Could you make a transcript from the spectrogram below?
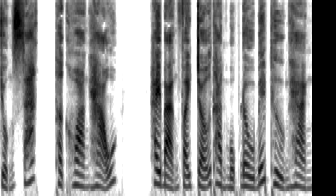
chuẩn xác, thật hoàn hảo, hay bạn phải trở thành một đầu bếp thượng hạng.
